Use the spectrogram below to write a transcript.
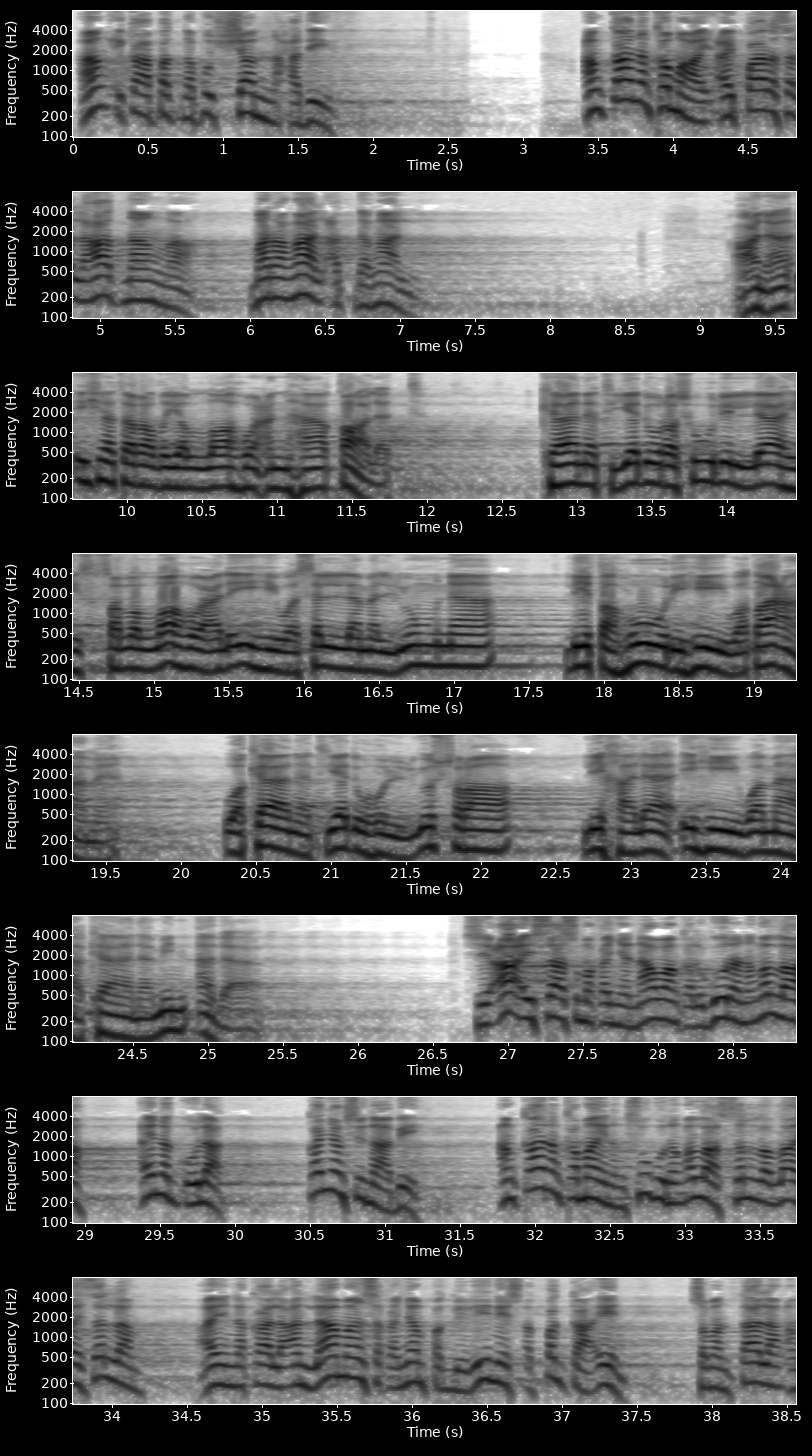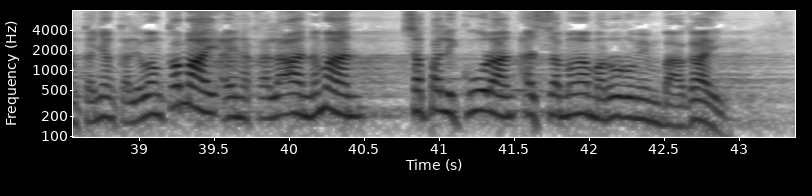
Ang ikapat na po na hadith. Ang kanang kamay ay para sa lahat ng ah, marangal at dangal. عن عائشة رضي الله عنها قالت: كانت يد رسول الله صلى الله عليه وسلم اليمنى لطهوره وطعامه، وكانت يده اليسرى لخلائه وما كان من أذى. سي عائشة سمكن ينوى ان الله ay nagulat. Kanyang sinabi, ang kanang kamay ng sugo ng Allah sallallahu alaihi wasallam ay nakalaan lamang sa kanyang paglilinis at pagkain. Samantalang ang kanyang kaliwang kamay ay nakalaan naman sa palikuran at sa mga maruruming bagay.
